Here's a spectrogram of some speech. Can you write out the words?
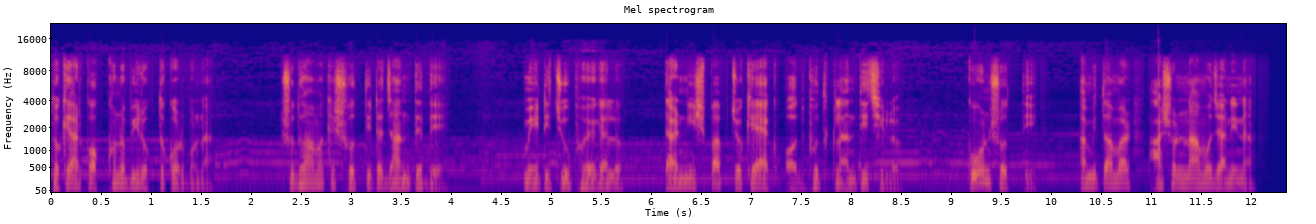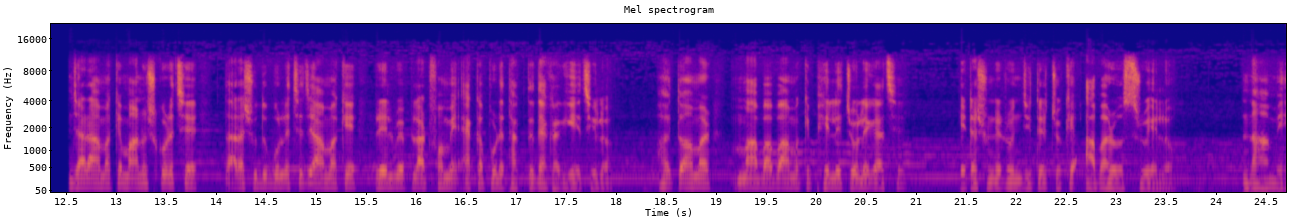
তোকে আর কখনো বিরক্ত করব না। শুধু আমাকে সত্যিটা জানতে দে। মেয়েটি চুপ হয়ে গেল। তার নিষ্পাপ চোখে এক অদ্ভুত ক্লান্তি ছিল। কোন সত্যি? আমি তো আমার আসল নামও জানি না। যারা আমাকে মানুষ করেছে, তারা শুধু বলেছে যে আমাকে রেলওয়ে প্ল্যাটফর্মে একা পড়ে থাকতে দেখা গিয়েছিল। হয়তো আমার মা বাবা আমাকে ফেলে চলে গেছে। এটা শুনে রঞ্জিতের চোখে আবার অশ্রু এলো। না মে,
